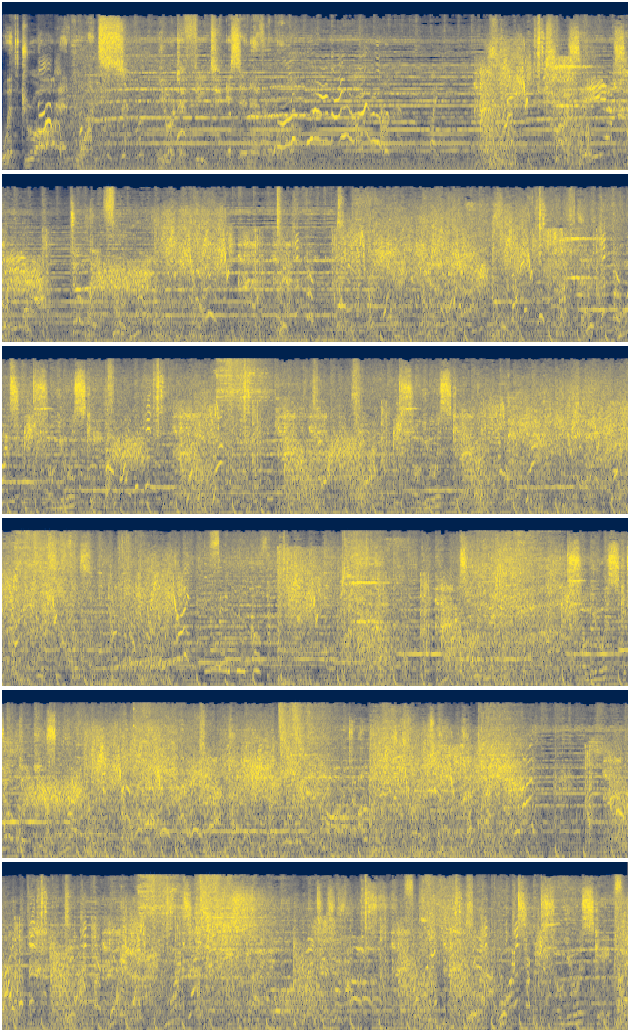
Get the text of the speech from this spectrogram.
Withdraw at once. Your defeat is inevitable. Don't for fooled. What? So you escape. So you escape. escape.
